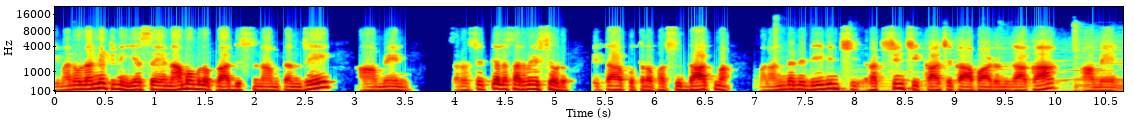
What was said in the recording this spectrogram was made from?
ఈ మనవులన్నిటినీ ఎస్ఐ నామంలో ప్రార్థిస్తున్నాం తండ్రి. ఆ మేన్ సర్వశక్తుల సర్వేశ్వరుడు పితా పుత్ర పరిశుద్ధాత్మ మనందరినీ దీవించి రక్షించి కాచి కాపాడును గాక ఆమెన్.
